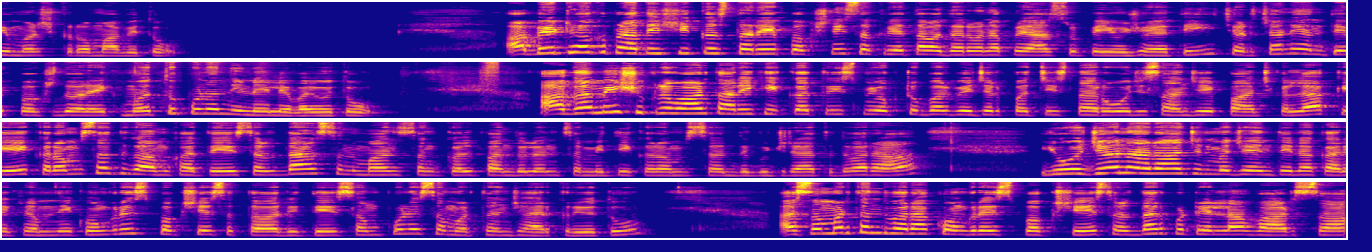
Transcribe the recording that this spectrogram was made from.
વિમર્શ કરવામાં આવ્યો હતો. આ બેઠક પ્રાદેશિક સ્તરે પક્ષની સક્રિયતા વધારવાના પ્રયાસ રૂપે યોજાઈ હતી. ચર્ચાને અંતે પક્ષ દ્વારા એક મહત્વપૂર્ણ નિર્ણય લેવાયો હતો. આગામી શુક્રવાર તારીખ એકત્રીસમી ઓક્ટોબર બે હજાર પચીસના રોજ સાંજે પાંચ કલાકે કરમસદ ગામ ખાતે સરદાર સન્માન સંકલ્પ આંદોલન સમિતિ કરમસદ ગુજરાત દ્વારા યોજાનારા જન્મજયંતિના કાર્યક્રમને કોંગ્રેસ પક્ષે સત્તાવાર રીતે સંપૂર્ણ સમર્થન જાહેર કર્યું હતું. આ સમર્થન દ્વારા કોંગ્રેસ પક્ષે સરદાર પટેલના વારસા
